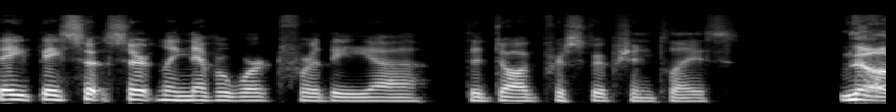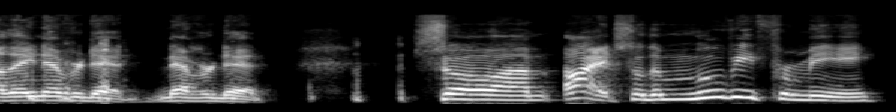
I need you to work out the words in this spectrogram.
they they cer- certainly never worked for the uh the dog prescription place. No, they never did. Never did. So um all right, so the movie for me,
